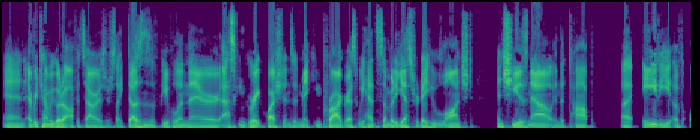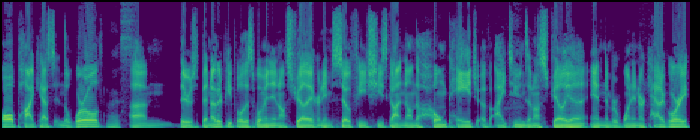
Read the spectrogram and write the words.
And every time we go to office hours, there's like dozens of people in there asking great questions and making progress. We had somebody yesterday who launched, and she is now in the top uh, 80 of all podcasts in the world. Nice. Um, there's been other people. This woman in Australia, her name's Sophie. She's gotten on the homepage of iTunes in Australia and number one in her category.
